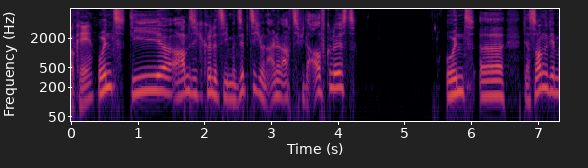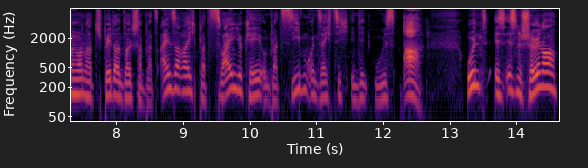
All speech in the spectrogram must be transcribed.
Okay. Und die haben sich gegründet 77 und 81 wieder aufgelöst. Und äh, der Song, den wir hören, hat später in Deutschland Platz 1 erreicht, Platz 2 in UK und Platz 67 in den USA. Und es ist ein schöner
